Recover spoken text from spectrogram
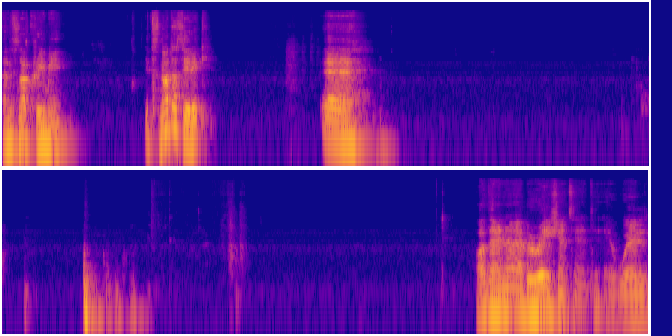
And it's not creamy. It's not acidic. Uh, are there any aberrations in it? Well,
